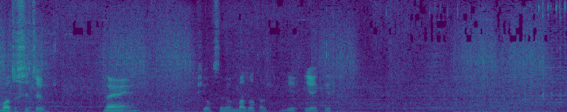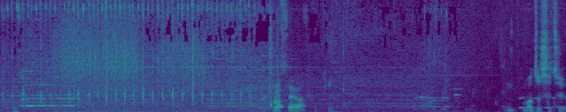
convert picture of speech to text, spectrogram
어 맞으시지? 네. 피 없으면 맞아달 예 얘기. 풀었어요. 음, 맞으시지?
